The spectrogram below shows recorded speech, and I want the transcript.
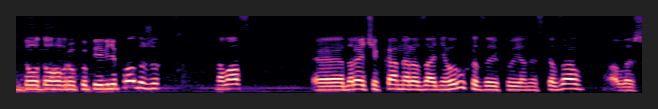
до договору купівлі-продажу на вас. Е, до речі, камера заднього руху, за яку я не сказав, але ж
